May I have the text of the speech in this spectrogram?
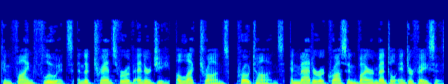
confined fluids and the transfer of energy, electrons, protons, and matter across environmental interfaces.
